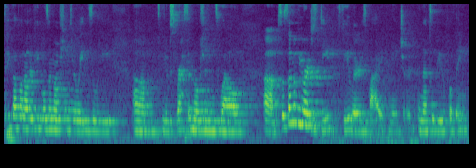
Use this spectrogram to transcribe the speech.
pick up on other people's emotions really easily. Um, you express emotions well. Um, so some of you are just deep feelers by nature, and that's a beautiful thing.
